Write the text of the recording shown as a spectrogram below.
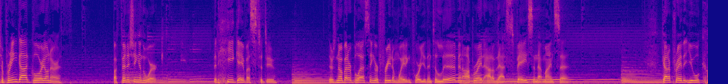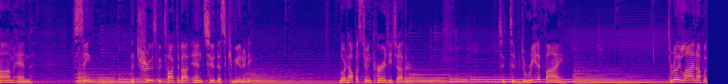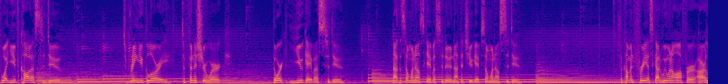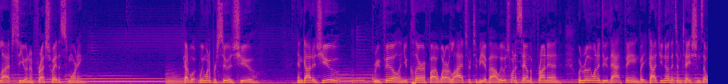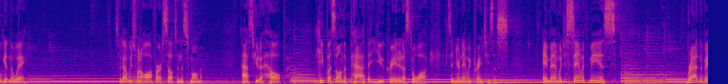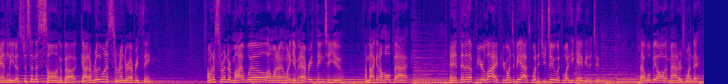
to bring God glory on earth by finishing in the work that He gave us to do? There's no better blessing or freedom waiting for you than to live and operate out of that space and that mindset. God, I pray that you will come and sink the truths we've talked about into this community. Lord, help us to encourage each other, to, to, to redefine, to really line up with what you've called us to do, to bring you glory, to finish your work, the work you gave us to do. Not that someone else gave us to do, not that you gave someone else to do. So come and free us, God. We want to offer our lives to you in a fresh way this morning. God, what we want to pursue is you. And God, as you reveal and you clarify what our lives are to be about. We just want to say on the front end, we really want to do that thing, but God, you know the temptations that will get in the way. So, God, we just want to offer ourselves in this moment, ask you to help keep us on the path that you created us to walk. It's in your name we pray, Jesus. Amen. Would you stand with me as Brad and the band lead us just in this song about God, I really want to surrender everything. I want to surrender my will. I want to, I want to give everything to you. I'm not going to hold back. And at the end of your life, you're going to be asked, What did you do with what He gave you to do? That will be all that matters one day.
